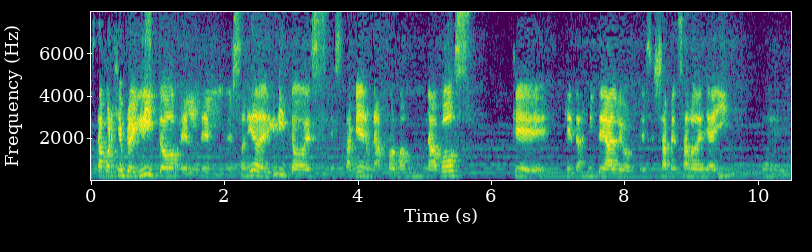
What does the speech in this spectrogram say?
está, por ejemplo, el grito, el, el- el sonido del grito es, es también una forma, una voz que, que transmite algo. Es ya pensarlo desde ahí, un-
